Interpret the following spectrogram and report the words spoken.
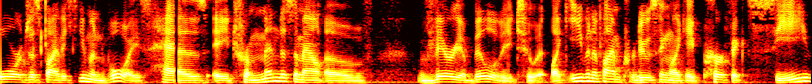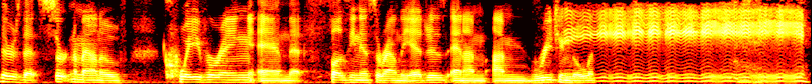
or just by the human voice has a tremendous amount of variability to it. Like even if I'm producing like a perfect C, there's that certain amount of quavering and that fuzziness around the edges, and I'm I'm reaching C. the limit.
